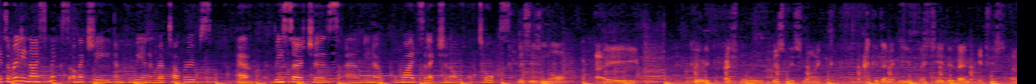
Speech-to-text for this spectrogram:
it's a really nice mix of actually amphibian and reptile groups, yeah. um, researchers, um, you know, wide selection of, of talks. This is not a purely professional, business-like, academically vetted event. It is a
